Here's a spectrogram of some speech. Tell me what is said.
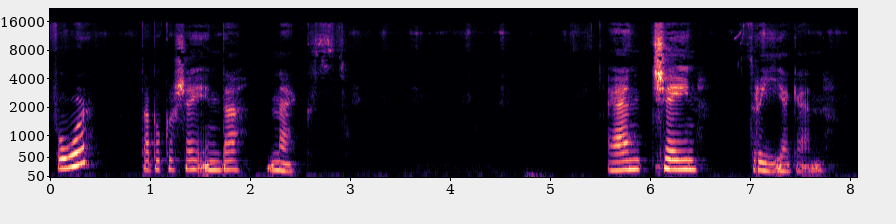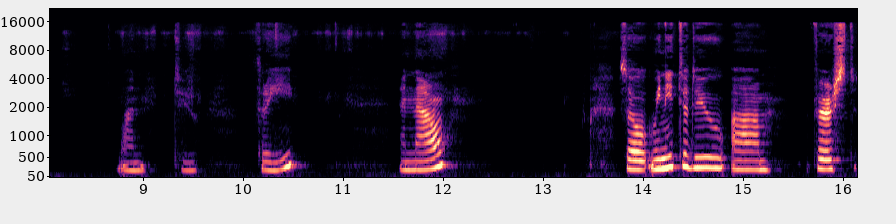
four. Double crochet in the next. And chain three again. One two three. And now so we need to do um, first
